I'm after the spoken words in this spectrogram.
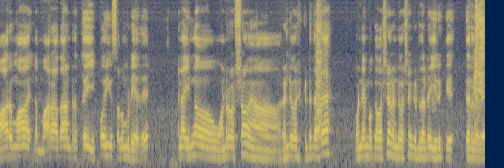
மாறுமா இல்லை மாறாதான்றது இப்போதைக்கு சொல்ல முடியாது. ஏன்னா இன்னும் ஒன்றரை வருஷம் ரெண்டு வருஷம் கிட்டத்தட்ட ஒன்றே முக்கால் வருஷம் ரெண்டு வருஷம் கிட்டத்தட்ட இருக்குது தேர்தல்.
